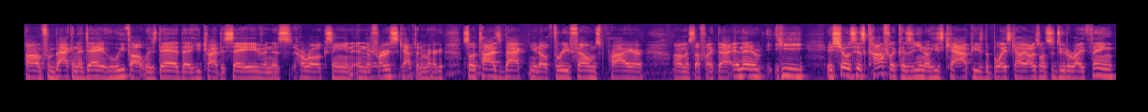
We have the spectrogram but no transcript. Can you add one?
um, from back in the day who he thought was dead that he tried to save in this heroic scene in the first Captain America. So it ties back, you know, three films prior um, and stuff like that. And then he it shows his conflict because you know he's Cap, he's the Boy Scout, he always wants to do the right thing,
